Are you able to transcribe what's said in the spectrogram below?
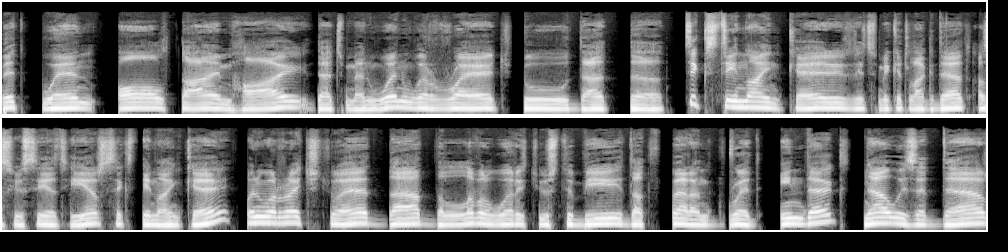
Bitcoin all time high. That meant when we reach to that uh, 69k, let's make it like that, as you see it here, 69k. When we reach to it, that the level where it used to be, that fear and greed index, now is it there?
